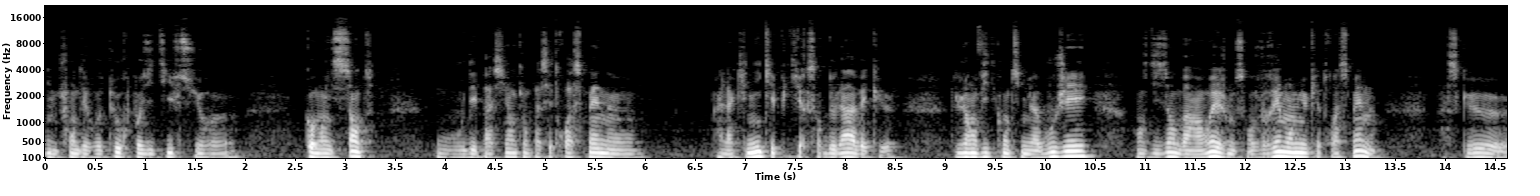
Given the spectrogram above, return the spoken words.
ils me font des retours positifs sur euh, comment ils se sentent, ou des patients qui ont passé trois semaines euh, à la clinique et puis qui ressortent de là avec l'envie de continuer à bouger, en se disant ben ouais, je me sens vraiment mieux qu'il y a trois semaines, parce que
